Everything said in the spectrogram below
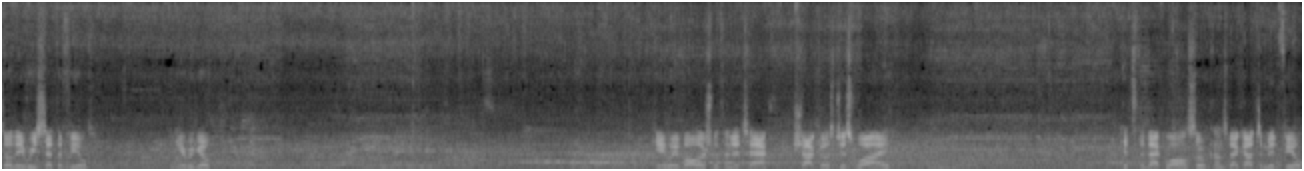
So they reset the field. And here we go. Gateway Ballers with an attack. Shot goes just wide. Hits the back wall, so it comes back out to midfield.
